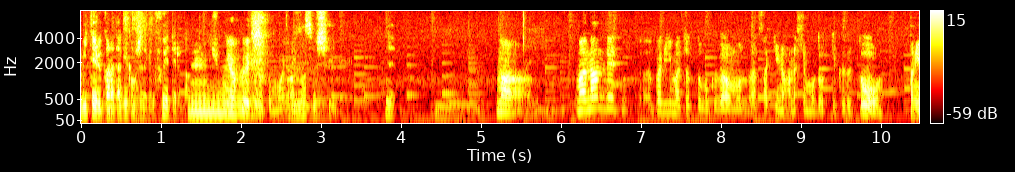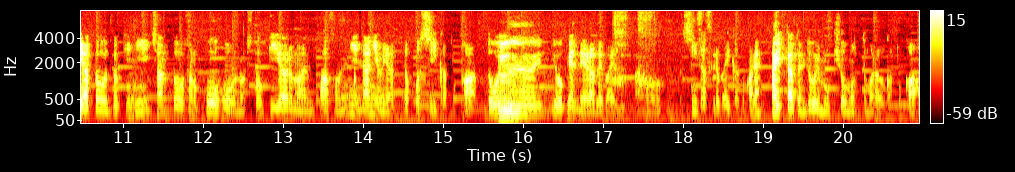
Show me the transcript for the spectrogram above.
見てるからだけかもしれないけど、増えてるなって印象いや、増えてると思います。ありますし。ね。うん、まあ、まあなんで、やっぱり今ちょっと僕がもさっきの話に戻ってくると、その雇うときにちゃんとその広報の人、PR マン、パーソンに何をやってほしいかとか、どういう要件で選べばいい、うん、あの、審査すればいいかとかね、入った後にどういう目標を持ってもらうかとか、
